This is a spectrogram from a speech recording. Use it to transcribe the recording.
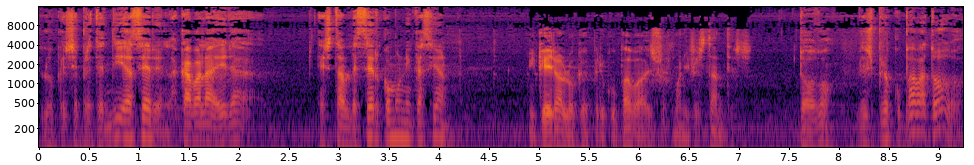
Lo que se pretendía hacer en la cábala era establecer comunicación. ¿Y qué era lo que preocupaba a esos manifestantes? Todo, les preocupaba todo.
